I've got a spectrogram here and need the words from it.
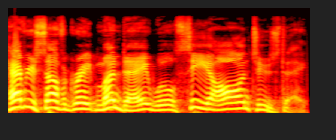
Have yourself a great Monday. We'll see you all on Tuesday.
